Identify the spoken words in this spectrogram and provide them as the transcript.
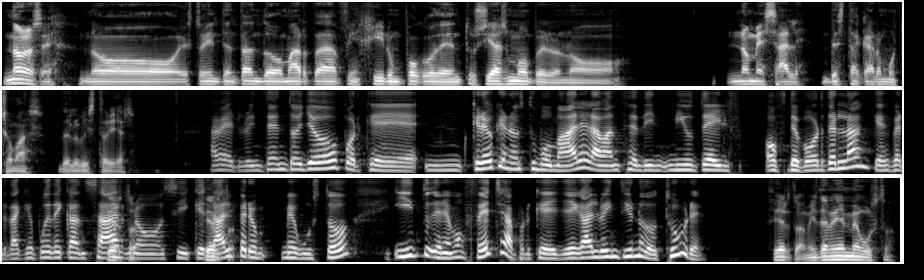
No lo sé, no estoy intentando, Marta, fingir un poco de entusiasmo, pero no, no me sale destacar mucho más de lo visto ayer. A ver, lo intento yo porque mm, creo que no estuvo mal el avance de New Tales of the Borderland, que es verdad que puede cansar, no sí qué tal, pero me gustó y tenemos fecha porque llega el 21 de octubre. Cierto, a mí también me gustó.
